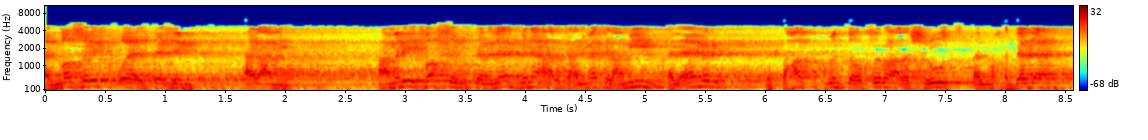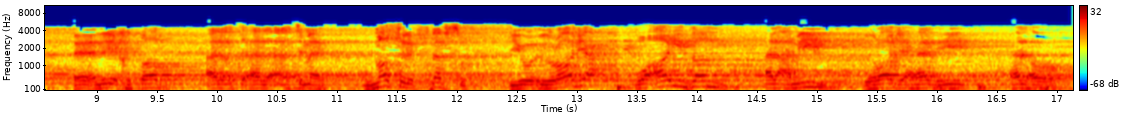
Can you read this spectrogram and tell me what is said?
المصرف ويلتزم العميل. عملية فحص المستندات بناء على تعليمات العميل الآمر التحقق من توفيرها على الشروط المحددة لخطاب الاعتماد. المصرف نفسه يراجع وأيضا العميل يراجع هذه الأوراق.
